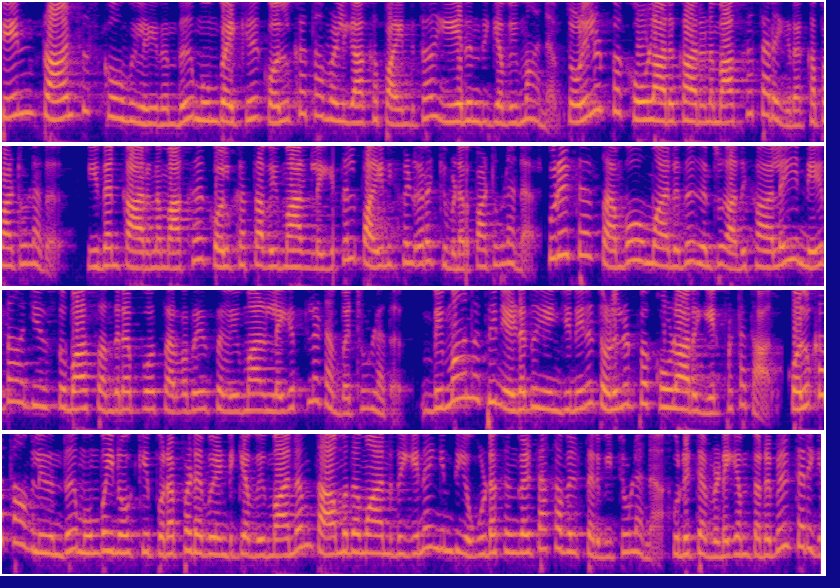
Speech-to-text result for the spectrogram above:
சென் பிரான்சிஸ்கோவில் இருந்து மும்பைக்கு கொல்கத்தா வழியாக பயணித்த ஏர் இந்திய விமானம் தொழில்நுட்ப கோளாறு காரணமாக தரையிறக்கப்பட்டுள்ளது. இதன் காரணமாக கொல்கத்தா விமான நிலையத்தில் பயணிகள் இறக்கிவிடப்பட்டுள்ளனர். குறித்த சம்பவமானது இன்று அதிகாலை நேதாஜி சுபாஷ் சந்திரபோஸ் சர்வதேச விமான நிலையத்தில் இடம்பெற்றுள்ளது. விமானத்தின் இடது எஞ்சினில் தொழில்நுட்ப கோளாறு ஏற்பட்டதால் கொல்கத்தாவில் இருந்து மும்பை நோக்கி புறப்பட வேண்டிய விமானம் தாமதமானது என இந்திய ஊடகங்கள் தகவல் தெரிவித்துள்ளன. குறித்த விடயம் தொடர்பில் தெரிய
